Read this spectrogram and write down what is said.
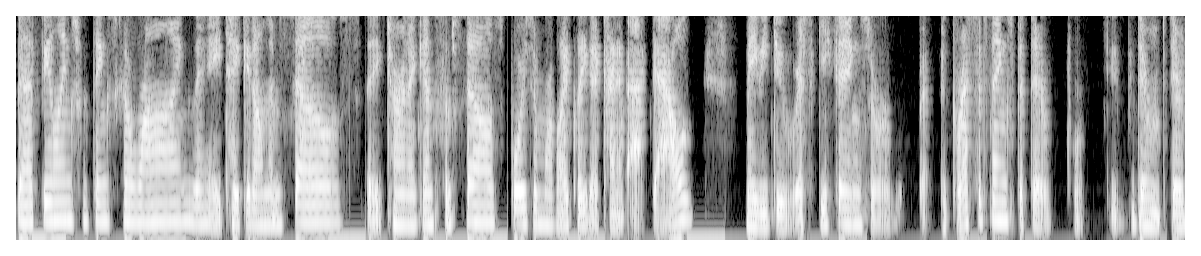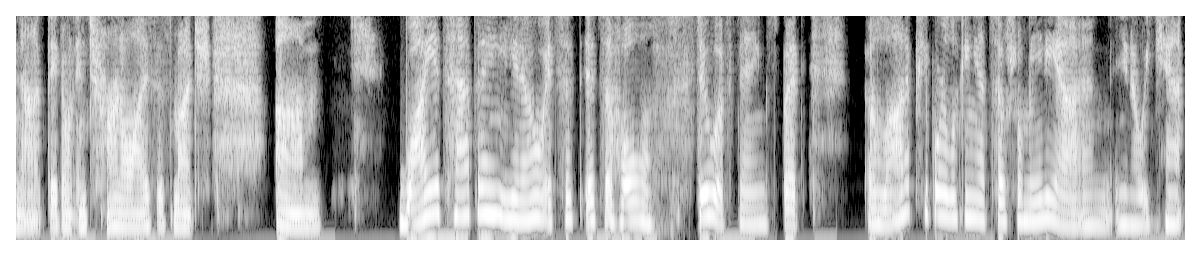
bad feelings when things go wrong. They take it on themselves. They turn against themselves. Boys are more likely to kind of act out, maybe do risky things or aggressive things, but they're they're they're not. They don't internalize as much. Um, why it's happening, you know, it's a it's a whole stew of things, but a lot of people are looking at social media and, you know, we can't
